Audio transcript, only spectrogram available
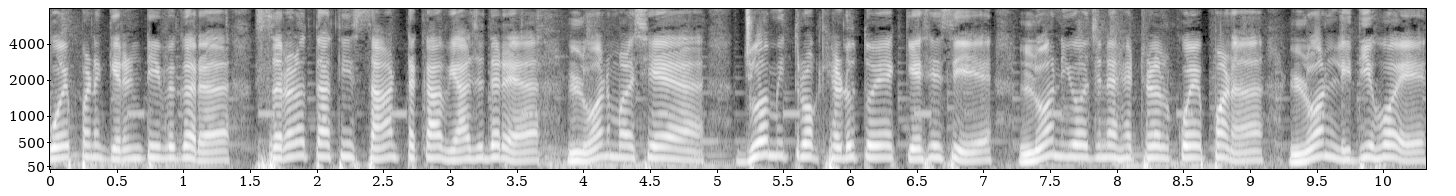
કોઈ પણ ગેરંટી વગર સરળતાથી સાઠ ટકા વ્યાજ દરે લોન મળશે. જો મિત્રો ખેડૂતોએ કેસીસી લોન યોજના હેઠળ કોઈ પણ લોન લીધી હોય,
